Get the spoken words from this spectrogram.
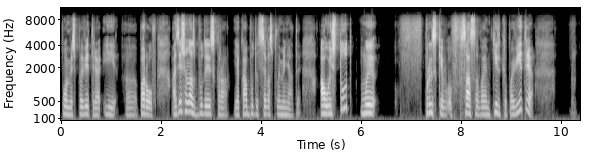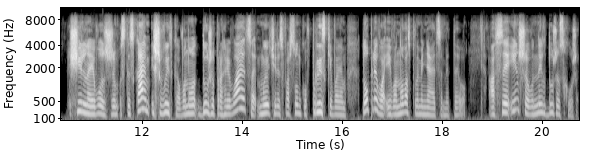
помість повітря і е, паров, а здесь у нас буде іскра, яка буде це воспламеняти. А ось тут ми вприскив, всасуємо тільки повітря, щільно його стискаємо і швидко, воно дуже прогрівається, ми через форсунку вприскиваємо топливо і воно воспламеняється миттєво. А все інше у них дуже схоже.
